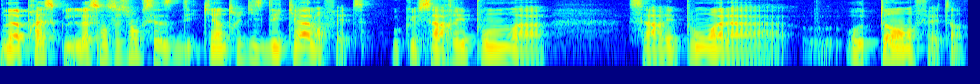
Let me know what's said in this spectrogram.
On a presque la sensation qu'il y a un truc qui se décale, en fait. Ou que ça répond à, ça répond à la, au temps, en fait. Hein.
